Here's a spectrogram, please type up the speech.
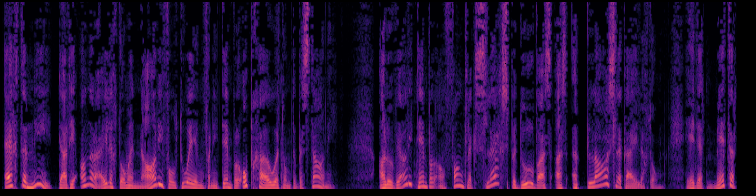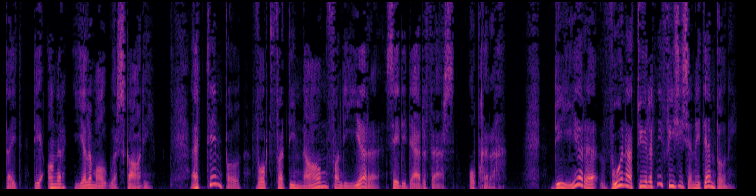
egter nie dat die ander heiligdomme na die voltooiing van die tempel opgehou het om te bestaan nie. Alhoewel die tempel aanvanklik slegs bedoel was as 'n plaaslike heiligdom, het dit mettertyd die ander heeltemal oorskadu. 'n Tempel word vir die naam van die Here, sê die 3de vers, opgerig. Die Here woon natuurlik nie fisies in die tempel nie,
